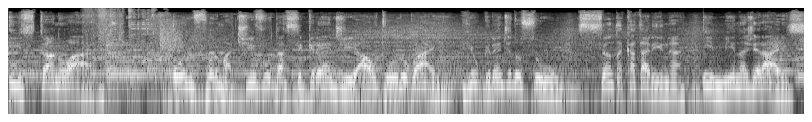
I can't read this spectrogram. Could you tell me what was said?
Está no ar. O informativo da Sicredi Alto Uruguai, Rio Grande do Sul, Santa Catarina e Minas Gerais.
